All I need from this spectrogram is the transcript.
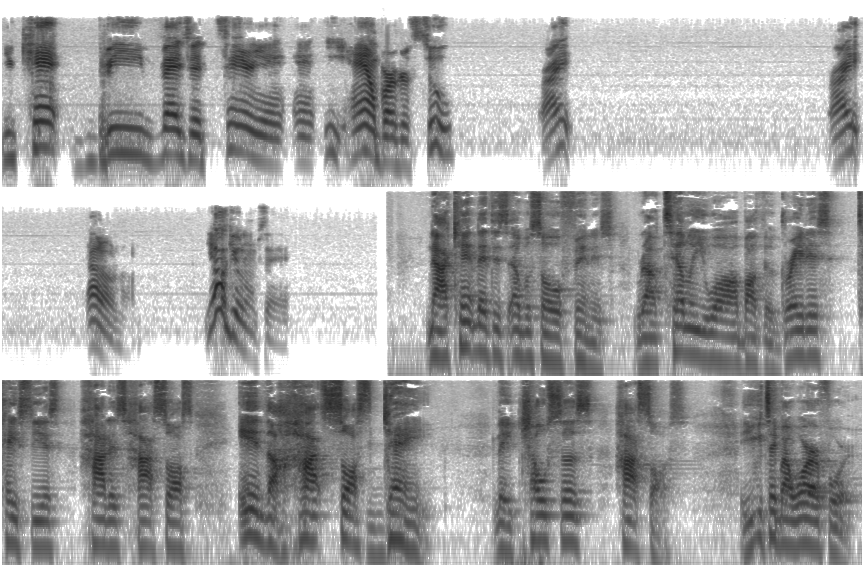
You can't be vegetarian and eat hamburgers too, right? Right? I don't know. Y'all get what I'm saying. Now, I can't let this episode finish without telling you all about the greatest, tastiest, hottest hot sauce in the hot sauce game. Lechosa's hot sauce. And you can take my word for it.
